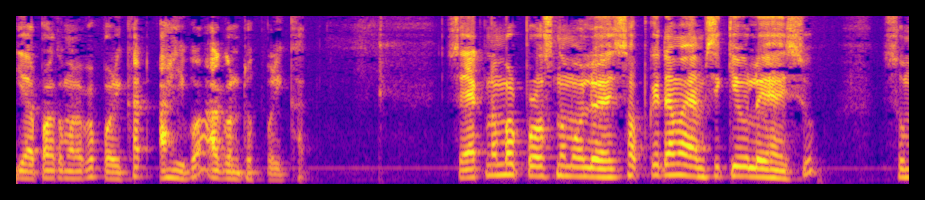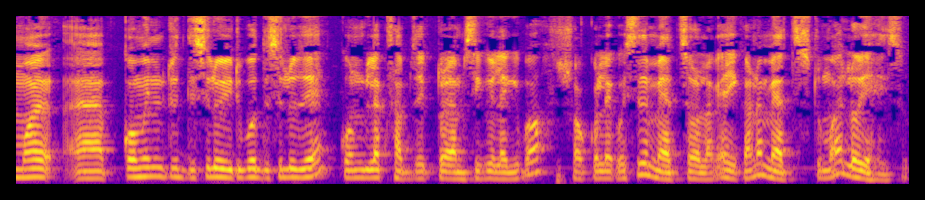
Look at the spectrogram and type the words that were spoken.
ইয়াৰ পৰা তোমালোকৰ পৰীক্ষাত আহিব আগন্তুক পৰীক্ষাত। চ' এক নম্বৰ প্ৰশ্ন মই লৈ আহিছোঁ। চবকেইটা মই এম চি কিউ লৈ আহিছোঁ। চ' মই কমিউনিটিত দিছিলোঁ ইউটিউবত দিছিলোঁ যে কোনবিলাক ছাবজেক্টৰ এম চি কিউ লাগিব। সকলোৱে কৈছে যে মেথছৰ লাগে সেইকাৰণে মেথছটো মই লৈ আহিছোঁ।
